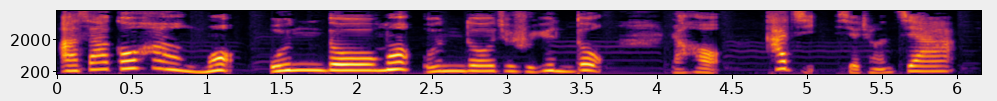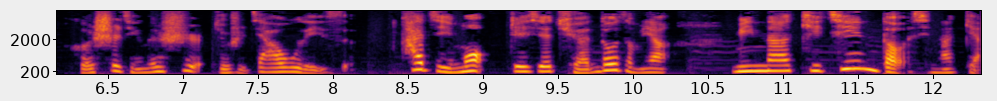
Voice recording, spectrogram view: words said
阿萨ご飯も運動も運動就是运动。然后卡吉写成家和事情的事，就是家务的意思。 卡吉も这些全都怎么样？みんなきちんとしなきゃ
